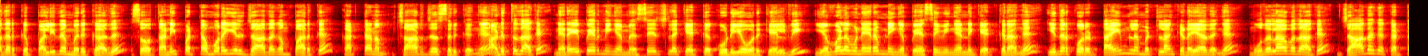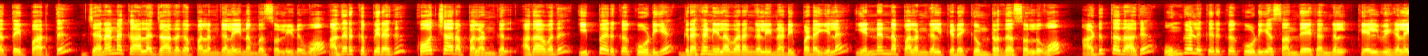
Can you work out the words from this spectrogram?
அதற்கு பலிதம் இருக்காது. சோ தனிப்பட்ட முறையில் ஜாதகம் பார்க்க கட்டணம் சார்ஜஸ் இருக்குங்க. அடுத்ததாக நிறைய பேர் நீங்க மெசேஜ்ல கேட்கக்கூடிய ஒரு கேள்வி எவ்வளவு நேரம் நீங்க பேசுவீங்கன்னு கேட்கிறாங்க. இதற்கு ஒரு டைம் லிமிட்லாம் கிடையாதுங்க. முதலாவதாக ஜாதக கட்டத்தை பார்த்து ஜனன கால ஜாதக பலன்களை நம்ம சொல்லிடுவோம். அதற்கு பிறகு கோச்சார பலன்கள் அதாவது இப்ப இருக்கக்கூடிய கிரக நிலவரங்களின் அடிப்படையில் என்னென்ன பலன்கள் கிடைக்கும்ன்றத சொல்லுவோம். அடுத்ததாக உங்களுக்கு இருக்கக்கூடிய சந்தேகங்கள் கேள்விகளை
